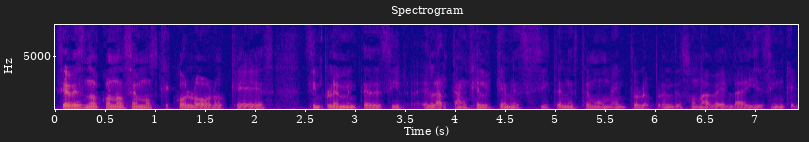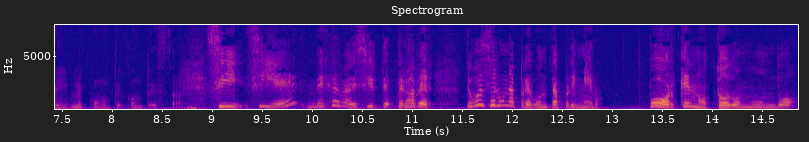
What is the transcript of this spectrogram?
Si a veces no conocemos qué color o qué es, simplemente decir el arcángel que necesita en este momento, le prendes una vela y es increíble cómo te contesta. Sí, sí, ¿eh? Déjame decirte, pero a ver, te voy a hacer una pregunta primero, porque no todo mundo,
